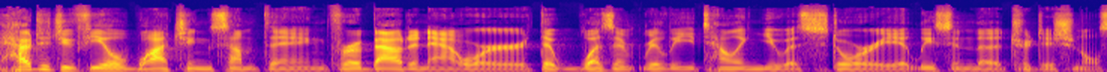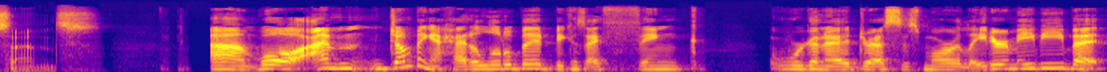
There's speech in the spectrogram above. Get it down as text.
how did you feel watching something for about an hour that wasn't really telling you a story, at least in the traditional sense? Um, well, I'm jumping ahead a little bit because I think we're going to address this more later, maybe. But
